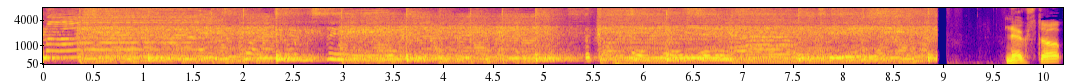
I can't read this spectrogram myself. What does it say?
my eyes, what do you see? The cult of personality. Next up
